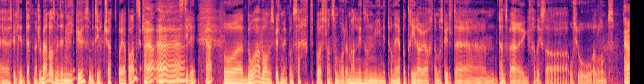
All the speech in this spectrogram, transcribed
Eh, spilte i et death metal-band som heter Niku, som betyr kjøtt på japansk. Ja, ja, ja, ja. Stilig. Ja. Og da var vi spilte vi en konsert på østlandsområdet. Vi hadde en liten sånn miniturné på tre dager, der vi spilte eh, Tønsberg, Fredrikstad, Oslo eller noe sånt. Ja.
